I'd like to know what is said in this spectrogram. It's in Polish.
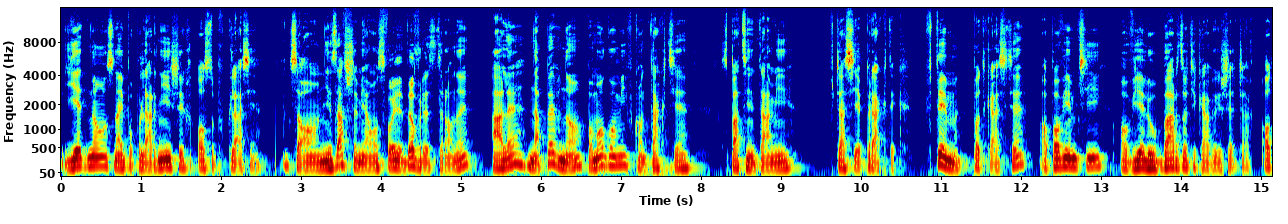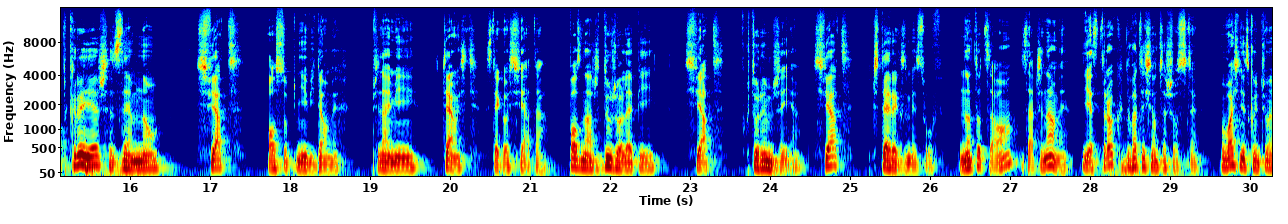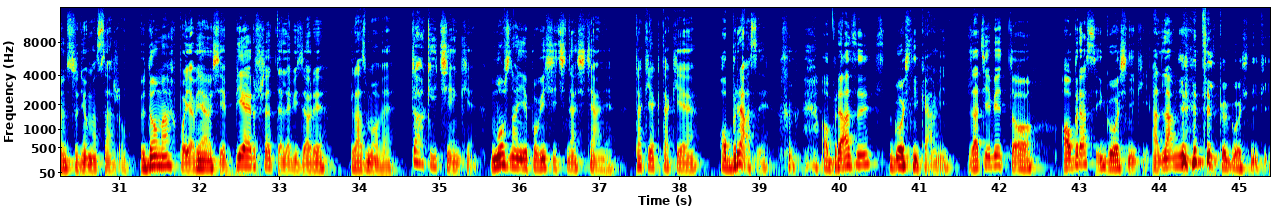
jedną z najpopularniejszych osób w klasie co nie zawsze miało swoje dobre strony, ale na pewno pomogło mi w kontakcie z pacjentami w czasie praktyk. W tym podcaście opowiem Ci o wielu bardzo ciekawych rzeczach. Odkryjesz ze mną świat osób niewidomych, przynajmniej część z tego świata. Poznasz dużo lepiej świat, w którym żyję. Świat czterech zmysłów. No to co? Zaczynamy. Jest rok 2006. Właśnie skończyłem studium masażu. W domach pojawiają się pierwsze telewizory plazmowe. Takie cienkie. Można je powiesić na ścianie. Tak jak takie obrazy. obrazy z głośnikami. Dla ciebie to obraz i głośniki, a dla mnie tylko głośniki.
